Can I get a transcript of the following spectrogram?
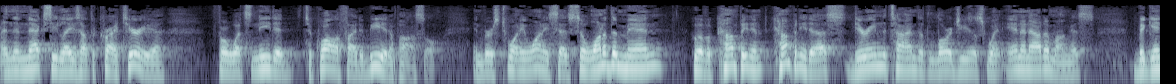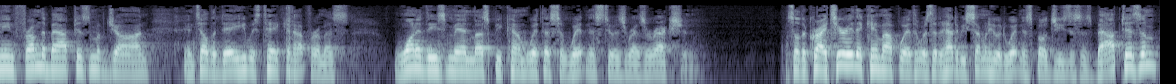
And then next he lays out the criteria for what's needed to qualify to be an apostle. In verse 21, he says, So one of the men who have accompanied, accompanied us during the time that the Lord Jesus went in and out among us, beginning from the baptism of John until the day he was taken up from us, one of these men must become with us a witness to his resurrection. So the criteria they came up with was that it had to be someone who had witnessed both Jesus' baptism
